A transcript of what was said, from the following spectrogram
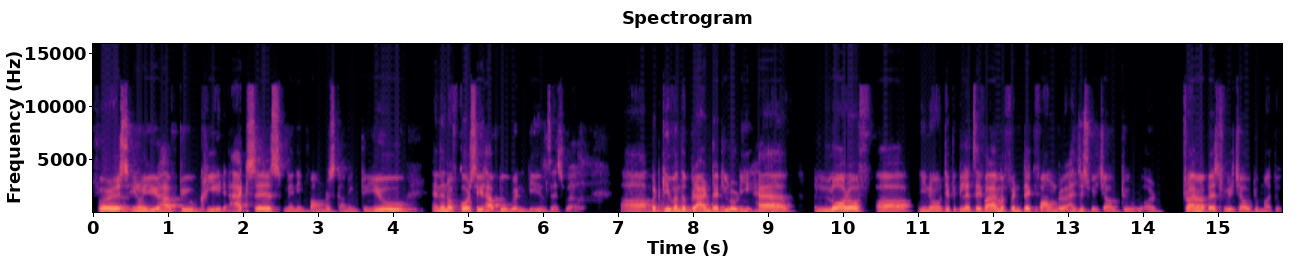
First, you know, you have to create access, meaning founders coming to you, and then of course you have to win deals as well. Uh, but given the brand that you already have, a lot of uh, you know, typically, let's say if I'm a fintech founder, I'll just reach out to or try my best to reach out to Madhu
